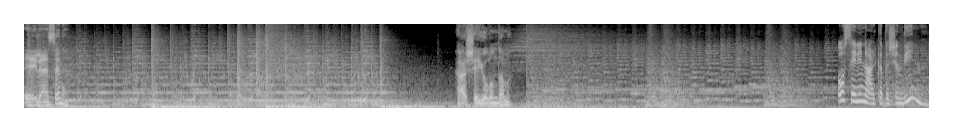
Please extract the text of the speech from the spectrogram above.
Eğlensene. Her şey yolunda mı? O senin arkadaşın değil mi?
